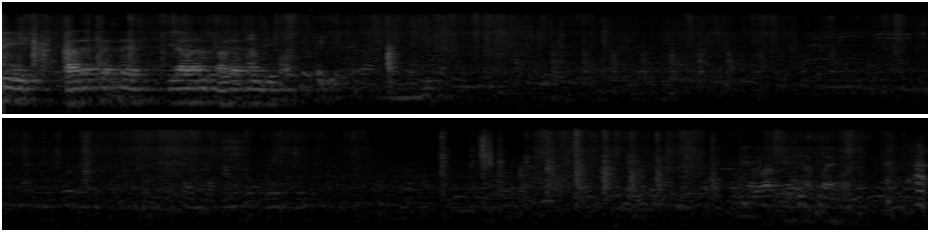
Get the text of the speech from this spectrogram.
સ્વાગત કરશે. જિલ્લાવાનું સ્વાગત પણ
